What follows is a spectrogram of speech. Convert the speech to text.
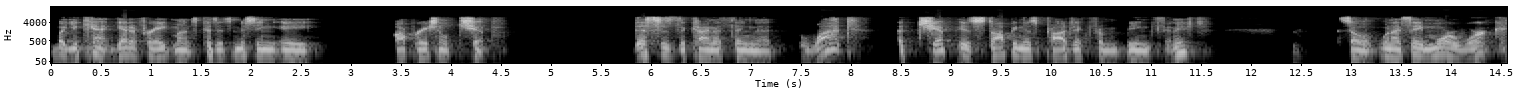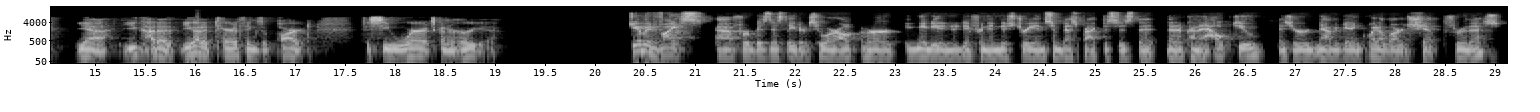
but you can't get it for eight months because it's missing a operational chip. This is the kind of thing that what a chip is stopping this project from being finished. So when I say more work, yeah, you gotta you gotta tear things apart to see where it's going to hurt you do you have advice uh, for business leaders who are, who are maybe in a different industry and some best practices that, that have kind of helped you as you're navigating quite a large ship through this?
